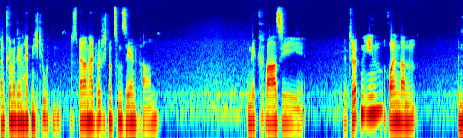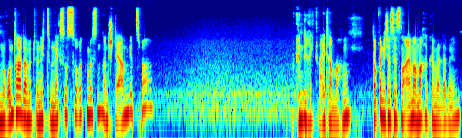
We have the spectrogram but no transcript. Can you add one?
Dann können wir den halt nicht looten. Das wäre dann halt wirklich nur zum Seelenfarmen. Wenn wir quasi... Wir töten ihn, rollen dann hinten runter, damit wir nicht zum Nexus zurück müssen. Dann sterben wir zwar. Wir können direkt weitermachen. Ich glaube, wenn ich das jetzt noch einmal mache, können wir leveln.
